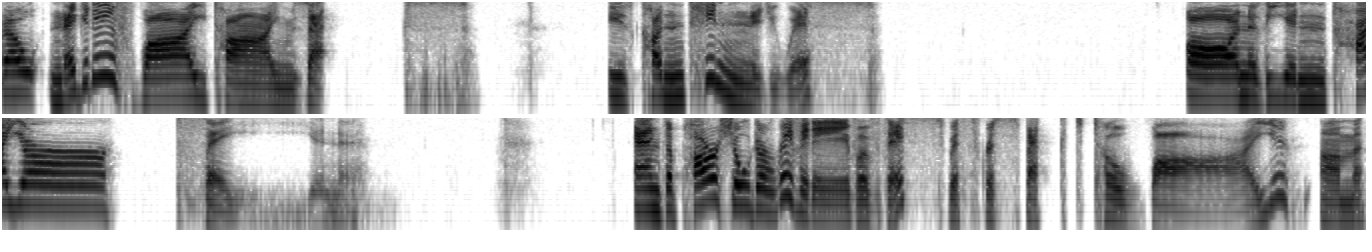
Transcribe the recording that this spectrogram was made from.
Well, negative y times x is continuous on the entire plane. And the partial derivative of this with respect to y, um,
